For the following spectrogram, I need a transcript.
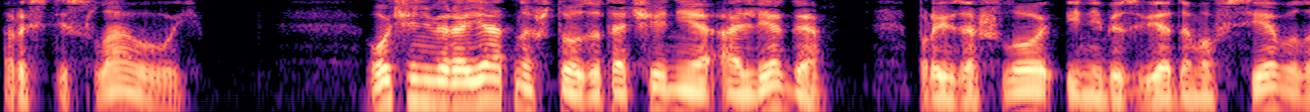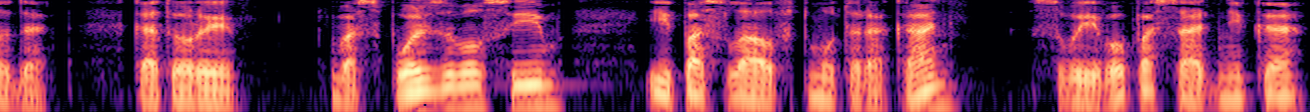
Ростиславовой. Очень вероятно, что заточение Олега произошло и не без ведома Всеволода, который воспользовался им и послал в Тмутаракань своего посадника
